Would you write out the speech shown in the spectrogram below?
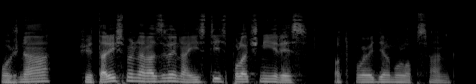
Možná, že tady jsme narazili na jistý společný rys, odpověděl mu Lopsang.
